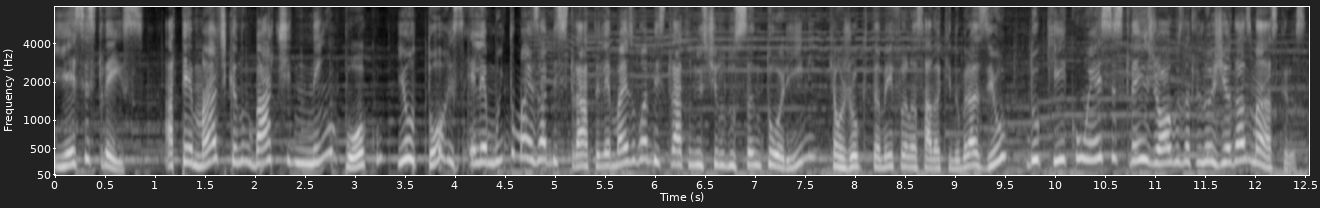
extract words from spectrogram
e esses três. a temática não bate nem um pouco. E o Torres, ele é muito mais abstrato. Ele é mais um abstrato no estilo do Santorini, que é um jogo que também foi lançado aqui no Brasil, do que com esses três jogos da trilogia das máscaras.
